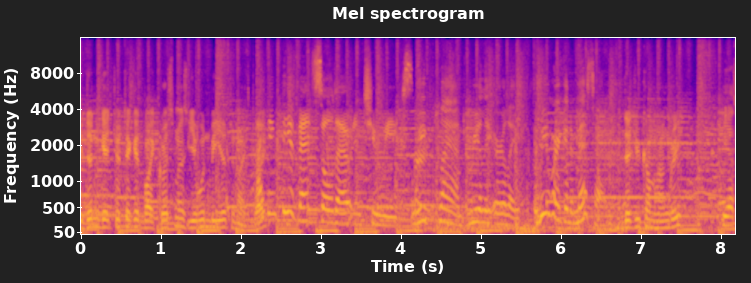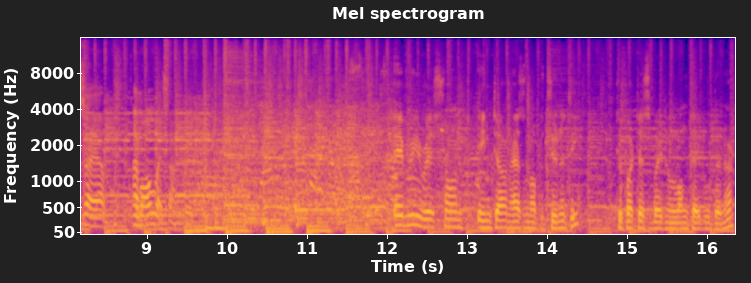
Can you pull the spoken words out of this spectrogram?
you didn't get your ticket by Christmas, you wouldn't be here tonight, I think the event sold out in two weeks. We planned really early. We weren't going to miss it. Did you come hungry? yes, I am. I'm always hungry. Every restaurant in town has an opportunity to participate in a long table dinner.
